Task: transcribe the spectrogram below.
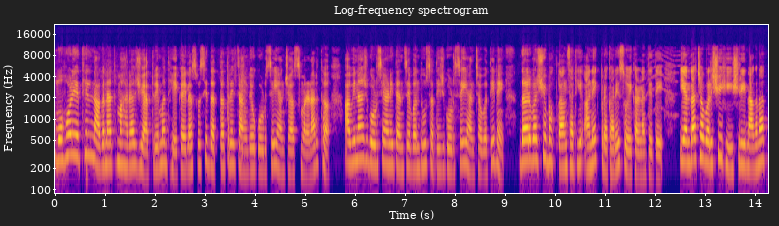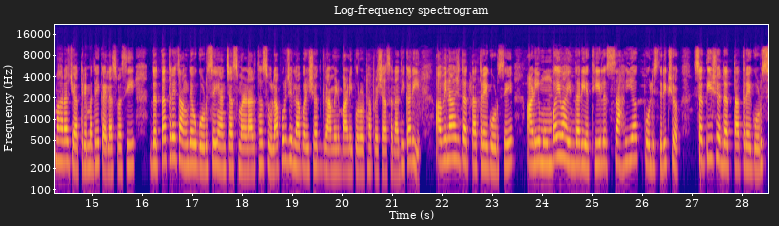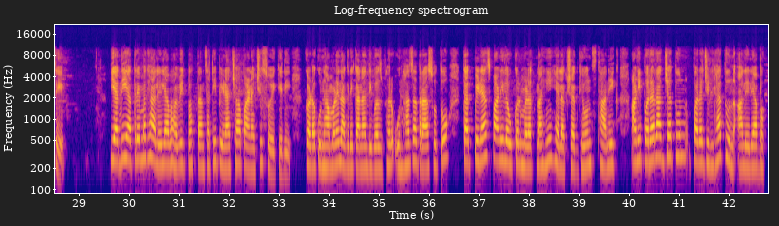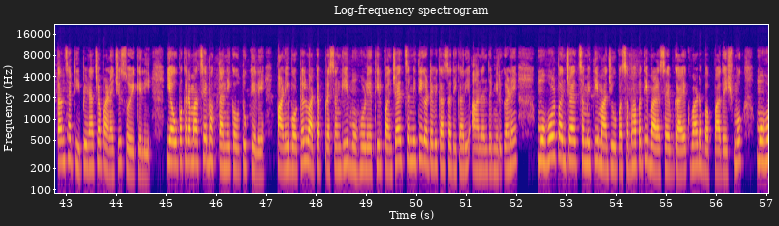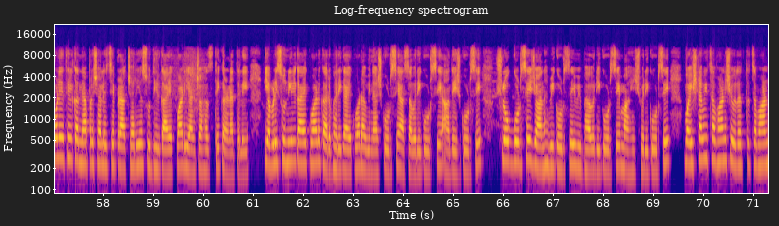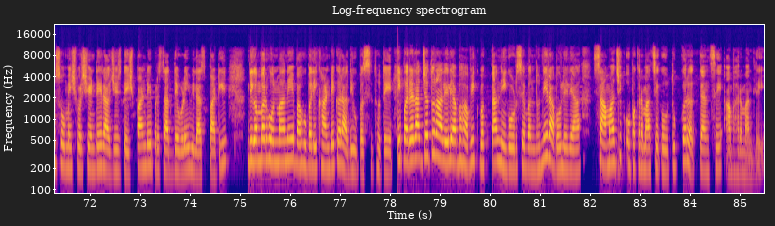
मोहोळ येथील नागनाथ महाराज यात्रेमध्ये कैलासवासी दत्तात्रय चांगदेव गोडसे यांच्या स्मरणार्थ अविनाश गोडसे आणि त्यांचे बंधू सतीश गोडसे यांच्या वतीने दरवर्षी भक्तांसाठी अनेक प्रकारे सोय करण्यात येते. यंदाच्या वर्षीही श्री नागनाथ महाराज यात्रेमध्ये कैलासवासी दत्तात्रय चांगदेव गोडसे यांच्या स्मरणार्थ सोलापूर जिल्हा परिषद ग्रामीण पाणी पुरवठा प्रशासन अधिकारी अविनाश दत्तात्रय गोडसे आणि मुंबई भाईंदर येथील सहाय्यक पोलीस निरीक्षक सतीश दत्तात्रय गोडसे यांनी यात्रेमध्ये आलेल्या भाविक भक्तांसाठी पिण्याच्या पाण्याची सोय केली. कडक उन्हामुळे नागरिकांना दिवसभर उन्हाचा त्रास होतो. त्यात पिण्यास पाणी लवकर मिळत नाही हे लक्षात घेऊन स्थानिक आणि परराज्यातून परजिल्ह्यातून आलेल्या भक्तांसाठी पिण्याच्या पाण्याची सोय केली. या उपक्रमाचे भक्तांनी कौतुक केले. पाणी बॉटल वाटप प्रसंगी मोहोळ येथील पंचायत समिती गटविकास अधिकारी आनंद मिरगणे मोहोळ पंचायत समिती माजी उपसभापती बाळासाहेब गायकवाड बप्पा देशमुख मोहोळ येथील कन्या प्रशालेचे प्राचार्य सुधीर गायकवाड यांच्या हस्ते करण्यात आले. यावेळी सुनील गायकवाड कारभारी गायकवाड अविनाश गोडसे आसावरी गोडसे आदेश गोडसे श्लोक गोडसे जान्हवी गोडसे विभावरी गोडसे माहेश्वरी गोडसे वैष्णवी चव्हाण शिवदत्त चव्हाण सोमेश्वर शेंडे राजेश देशपांडे प्रसाद देवळे विलास पाटील दिगंबर होनमाने बाहुबली खांडेकर आदी उपस्थित होते. आणि परराज्यातून आलेल्या भाविक भक्तांनी गोडसे बंधूंनी राबवलेल्या सामाजिक उपक्रमाचे कौतुक करत त्यांचे आभार मानले.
